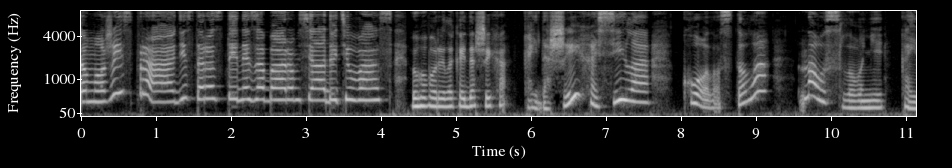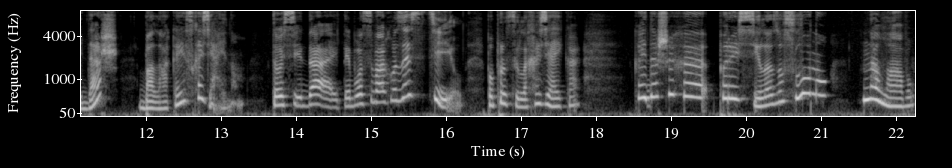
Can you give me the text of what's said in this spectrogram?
то, може, і справді старости незабаром сядуть у вас, говорила Кайдашиха. Кайдашиха сіла коло стола на ослоні. Кайдаш балакає з хазяїном. То сідайте, бо сваху за стіл, попросила хазяйка. Кайдашиха пересіла з ослону на лаву.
